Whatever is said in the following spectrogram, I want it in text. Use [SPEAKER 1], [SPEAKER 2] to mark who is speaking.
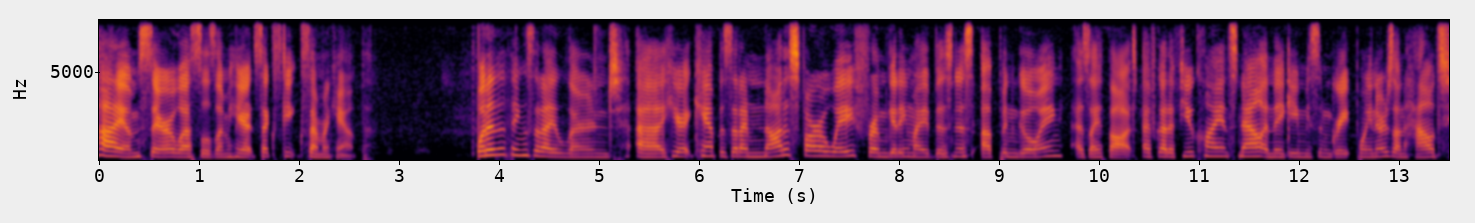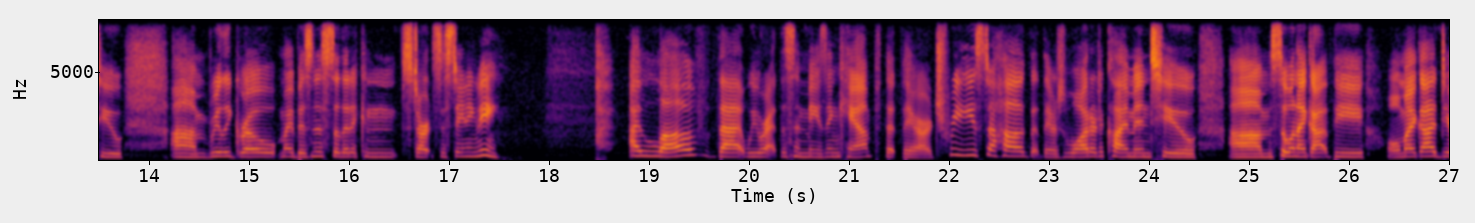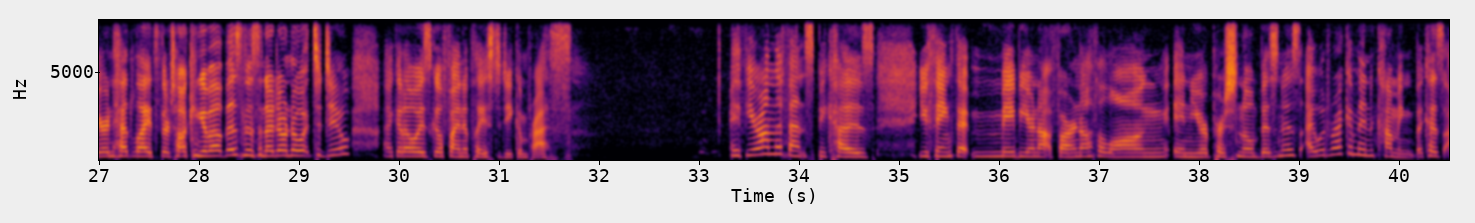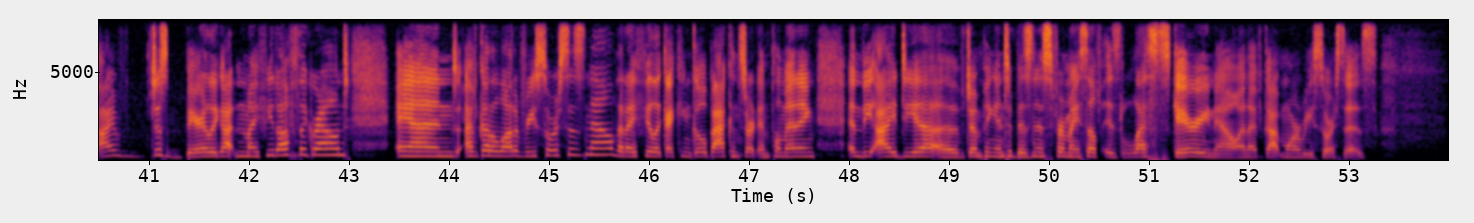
[SPEAKER 1] Hi, I'm Sarah Wessells. I'm here at Sex Geek Summer Camp. One of the things that I learned uh, here at camp is that I'm not as far away from getting my business up and going as I thought. I've got a few clients now, and they gave me some great pointers on how to um, really grow my business so that it can start sustaining me. I love that we were at this amazing camp, that there are trees to hug, that there's water to climb into. Um, so when I got the, oh my God, deer in headlights, they're talking about business and I don't know what to do, I could always go find a place to decompress. If you're on the fence because you think that maybe you're not far enough along in your personal business, I would recommend coming because I've just barely gotten my feet off the ground and I've got a lot of resources now that I feel like I can go back and start implementing. And the idea of jumping into business for myself is less scary now and I've got more resources.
